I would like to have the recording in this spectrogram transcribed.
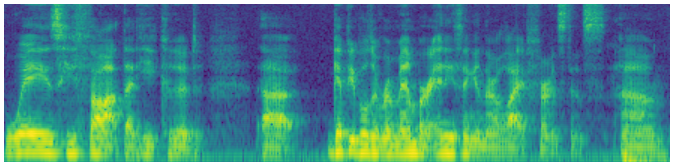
ways he thought that he could uh, get people to remember anything in their life, for instance. Um,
